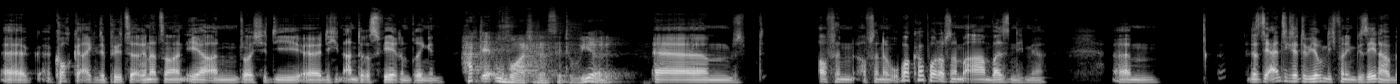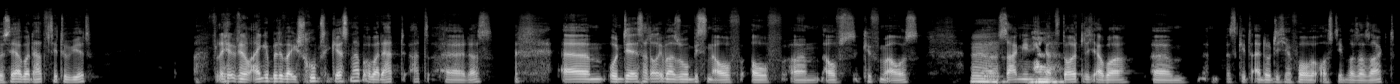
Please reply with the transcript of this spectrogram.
äh, kochgeeignete Pilze erinnert, sondern eher an solche, die äh, dich in andere Sphären bringen. Hat er, wo hat er das tätowiert? Ähm, auf, sein, auf seinem Oberkörper oder auf seinem Arm, weiß ich nicht mehr. Ähm, das ist die einzige Tätowierung, die ich von ihm gesehen habe bisher, aber der hat es tätowiert. Vielleicht habe ich noch eingebildet, weil ich Schrubs gegessen habe, aber der hat, hat äh, das. Ähm, und der ist halt auch immer so ein bisschen auf, auf, ähm, aufs Kiffen aus. Ja. Äh, sagen die nicht ja. ganz deutlich, aber ähm, es geht eindeutig hervor aus dem, was er sagt.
